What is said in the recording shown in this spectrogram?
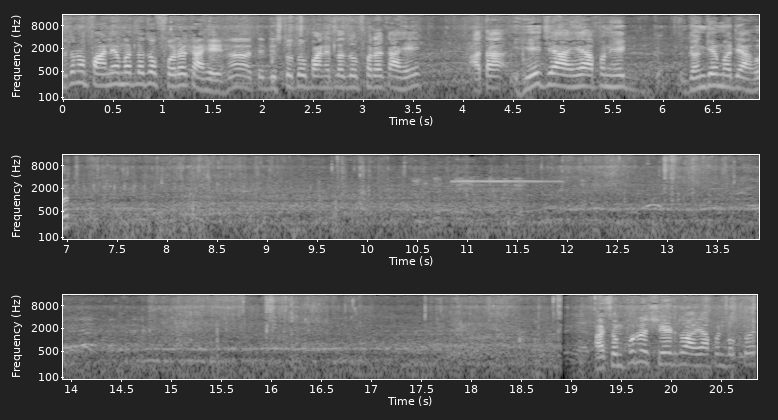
मित्रांनो पाण्यामधला जो फरक आहे हा ते दिसतो तो पाण्यातला जो फरक आहे. आता हे जे आहे आपण हे गंगेमध्ये आहोत. हा संपूर्ण शेड जो आहे आपण बघतोय.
